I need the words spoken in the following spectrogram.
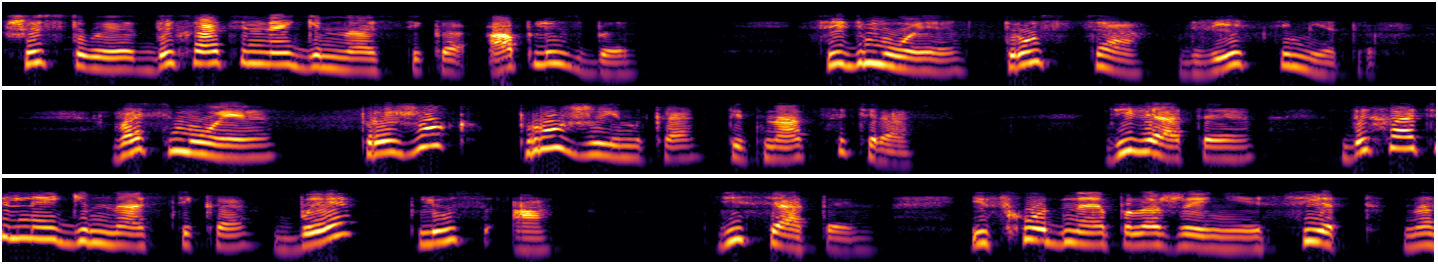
Шестое. Дыхательная гимнастика А плюс Б. Седьмое. Трусца 200 метров. Восьмое. Прыжок пружинка 15 раз. Девятое. Дыхательная гимнастика Б плюс А. Десятое. Исходное положение сет на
